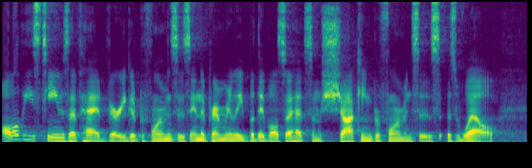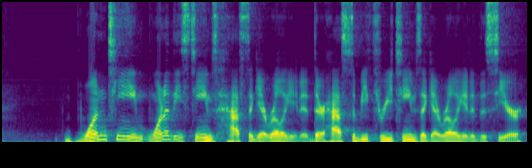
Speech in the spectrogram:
all these teams have had very good performances in the Premier League, but they've also had some shocking performances as well. One team, one of these teams has to get relegated. There has to be three teams that get relegated this year.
